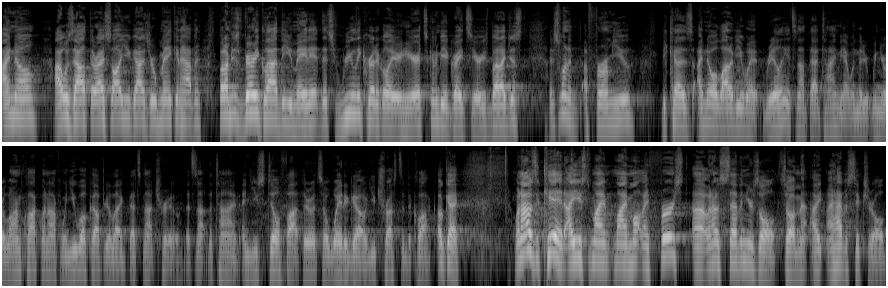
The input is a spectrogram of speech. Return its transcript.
I know. I was out there. I saw you guys were making it happen. But I'm just very glad that you made it. It's really critical that you're here. It's going to be a great series. But I just I just want to affirm you because I know a lot of you went, really? It's not that time yet. When, the, when your alarm clock went off, when you woke up, you're like, that's not true. That's not the time. And you still fought through it, so way to go. You trusted the clock. Okay. When I was a kid, I used to, my, my, my first, uh, when I was seven years old, so I, I have a six year old,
